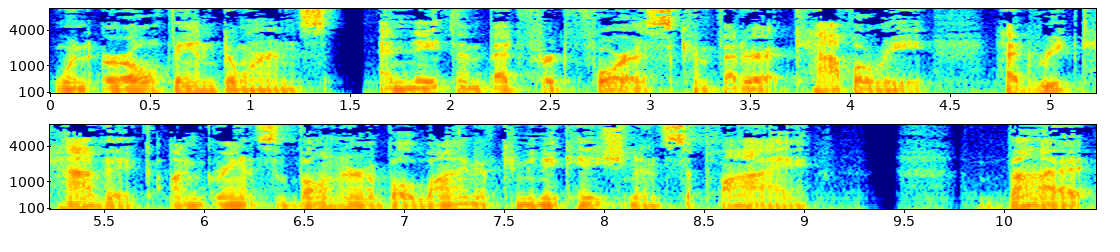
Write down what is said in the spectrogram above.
when Earl Van Dorn's and Nathan Bedford Forrest's Confederate cavalry had wreaked havoc on Grant's vulnerable line of communication and supply, but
